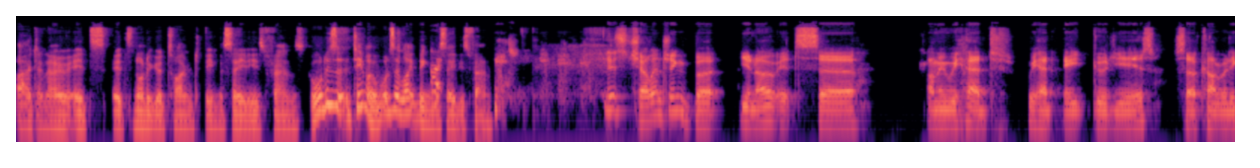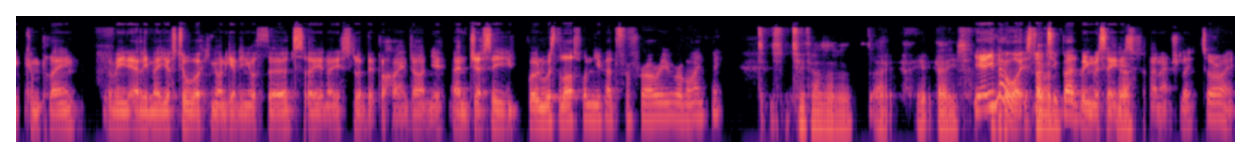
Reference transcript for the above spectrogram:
I don't know. It's it's not a good time to be Mercedes fans. What is it, Thiemo? What is it like being a Mercedes fan? It's challenging, but you know, it's. Uh, I mean, we had we had eight good years, so I can't really complain. I mean, Ellie May, you're still working on getting your third, so you know you're still a bit behind, aren't you? And Jesse, when was the last one you had for Ferrari? Remind me. 2008. Yeah, you know what? It's not too bad being Mercedes yeah. fan. Actually, it's all right.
